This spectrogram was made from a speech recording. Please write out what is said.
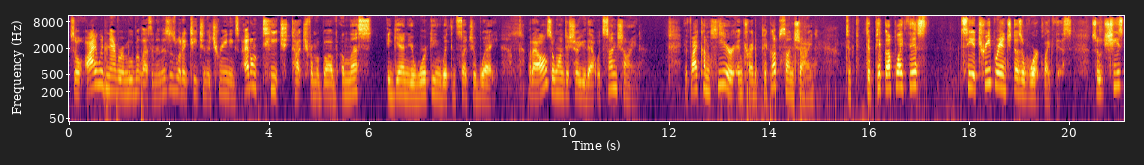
So I would never a movement lesson, and this is what I teach in the trainings. I don't teach touch from above unless, again, you're working with in such a way. But I also wanted to show you that with sunshine. If I come here and try to pick up sunshine, to, to pick up like this, see, a tree branch doesn't work like this. So she's,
